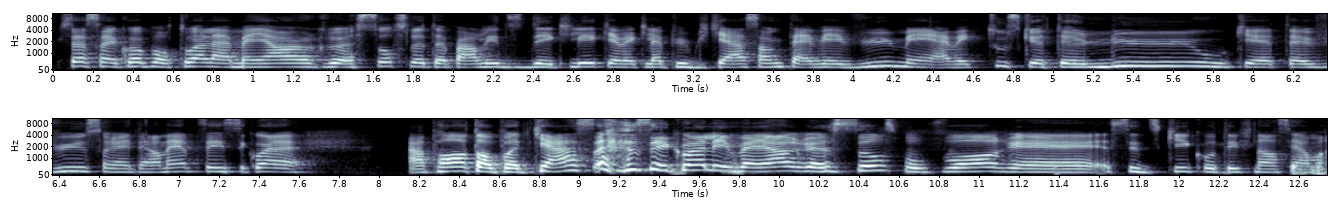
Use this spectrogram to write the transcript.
Ça serait quoi pour toi la meilleure ressource? Tu as parlé du déclic avec la publication que tu avais vue, mais avec tout ce que tu as lu ou que tu as vu sur Internet, c'est quoi à part ton podcast, c'est quoi les meilleures ressources pour pouvoir euh, s'éduquer côté financièrement?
